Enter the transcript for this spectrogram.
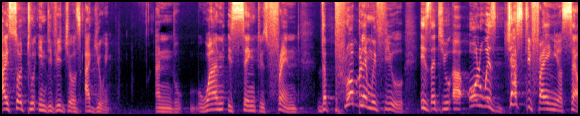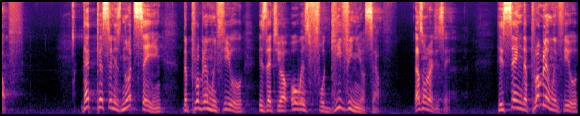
I saw two individuals arguing, and one is saying to his friend, The problem with you is that you are always justifying yourself. That person is not saying, The problem with you is that you are always forgiving yourself. That's not what he's saying. He's saying the problem with you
